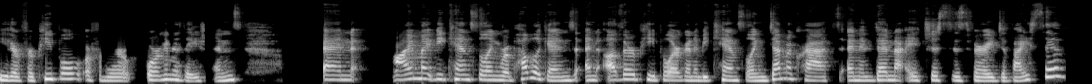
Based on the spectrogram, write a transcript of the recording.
either for people or for organizations. And I might be canceling Republicans and other people are going to be canceling Democrats. And then it just is very divisive.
